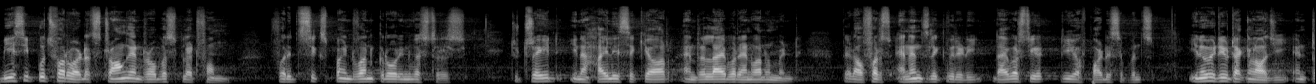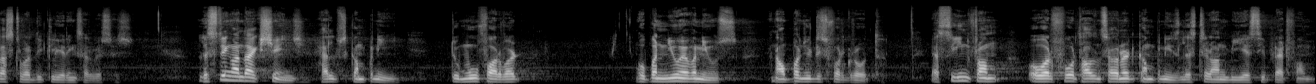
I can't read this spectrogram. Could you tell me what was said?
BSE puts forward a strong and robust platform for its 6.1 crore investors to trade in a highly secure and reliable environment that offers enhanced liquidity, diversity of participants, innovative technology, and trustworthy clearing services. Listing on the exchange helps company to move forward, open new avenues and opportunities for growth, as seen from over 4,700 companies listed on BSE platform,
